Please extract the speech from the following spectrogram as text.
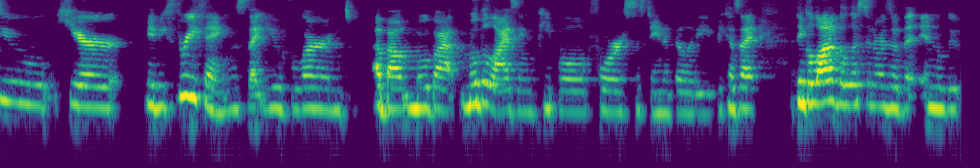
to hear maybe three things that you've learned about mobile, mobilizing people for sustainability because I, I think a lot of the listeners of the in the loop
